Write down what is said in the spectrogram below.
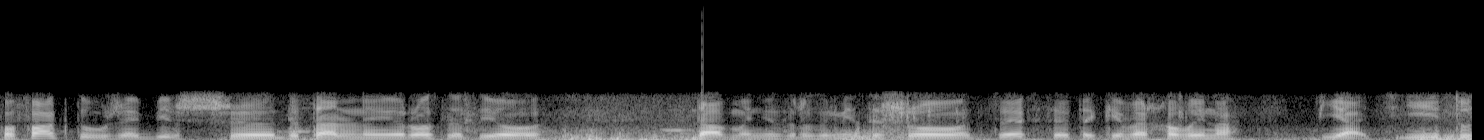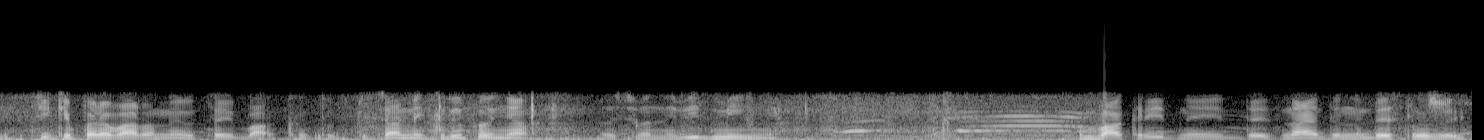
По факту, вже більш е, детальний розгляд його дав мені зрозуміти, що це все-таки верховина 5. І тут тільки переварений цей бак. Тут спеціальні кріплення, ось вони відмінні. Бак рідний десь знайдений, десь лежить.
